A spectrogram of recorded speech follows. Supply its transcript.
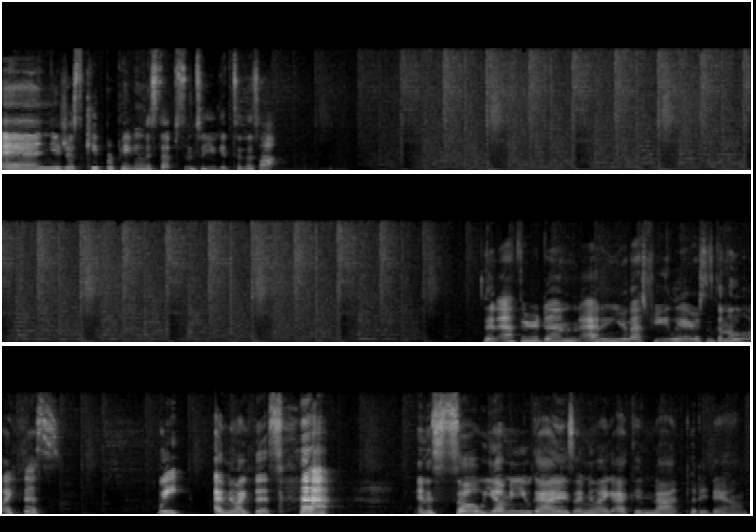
And you just keep repeating the steps until you get to the top. Then after you're done adding your last few layers, it's gonna look like this. Wait, I mean like this. and it's so yummy, you guys. I mean like I could not put it down.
